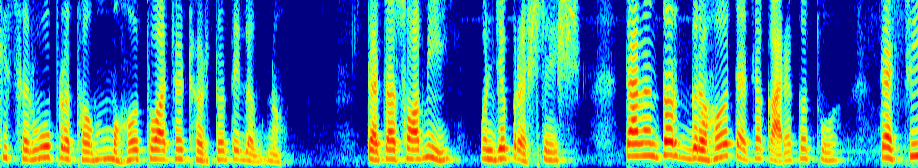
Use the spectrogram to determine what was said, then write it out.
की सर्वप्रथम महत्त्वाचं ठरतं ते लग्न. त्याचा स्वामी म्हणजे प्रश्नेश. त्यानंतर ग्रह त्याचं कारकत्व त्याची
